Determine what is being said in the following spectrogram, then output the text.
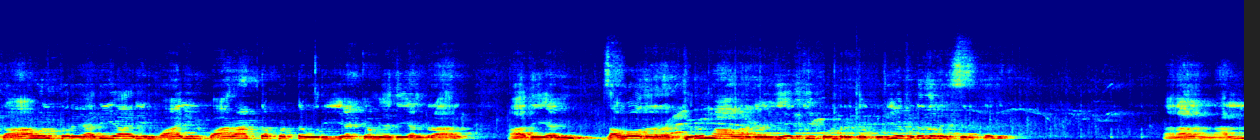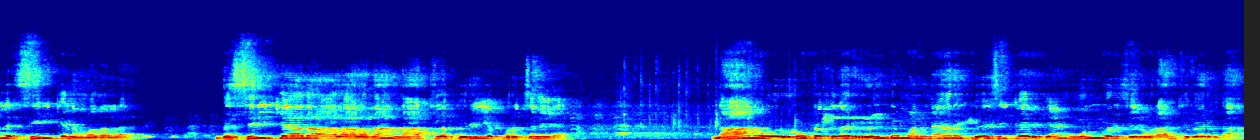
காவல்துறை அதிகாரியின் வாயில் பாராட்டப்பட்ட ஒரு இயக்கம் எது என்றால் அது என் சகோதரர் திருமா அவர்கள் இயக்கி கொண்டிருக்கக்கூடிய விடுதலை சிறுத்தைகள். அதனால் நல்ல சிரிக்கணும் முதல்ல. இந்த சிரிக்காத ஆளால் தான் நாட்டில் பெரிய பிரச்சனையே. நானும் ஒரு கூட்டத்தில் ரெண்டு மணி நேரம் பேசிட்டே இருக்கேன். முன் வரிசையில் ஒரு அஞ்சு பேர் தான்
